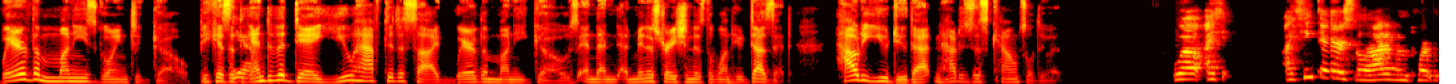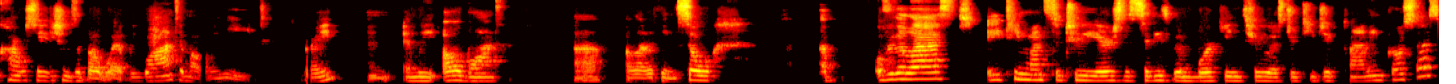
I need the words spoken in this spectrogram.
where the money's going to go. Because at yeah. the end of the day, you have to decide where the money goes, and then administration is the one who does it. How do you do that, and how does this council do it? Well, I think I think there's a lot of important conversations about what we want and what we need, right? And and we all want uh, a lot of things. So uh, over the last 18 months to two years, the city's been working through a strategic planning process.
